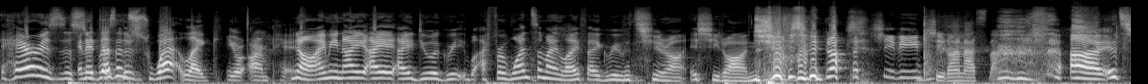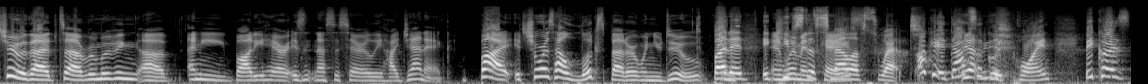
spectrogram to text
hair is the and it doesn't sweat like your armpit No, I mean, I, I, I do agree. For once in my life, I agree with Shiran. Shiran. Shiran. Shirin. Shiran Aslan. Uh, it's true that uh, removing uh, any body hair isn't necessarily hygienic, but it sure as hell looks better when you do. But in- it, it in keeps the women's smell of sweat. Okay, that's Yeah, a good point because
